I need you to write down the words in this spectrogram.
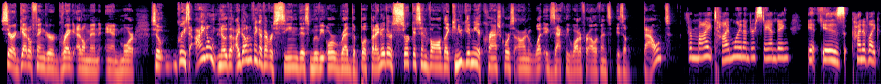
Sara Gettelfinger, Gregg Edelman, and more. So, Grace, I don't know that I don't think I've ever seen this movie or read the book, but I know there's circus involved. Like, can you give me a crash course on what exactly Water for Elephants is about? From my timeline understanding, it is kind of like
